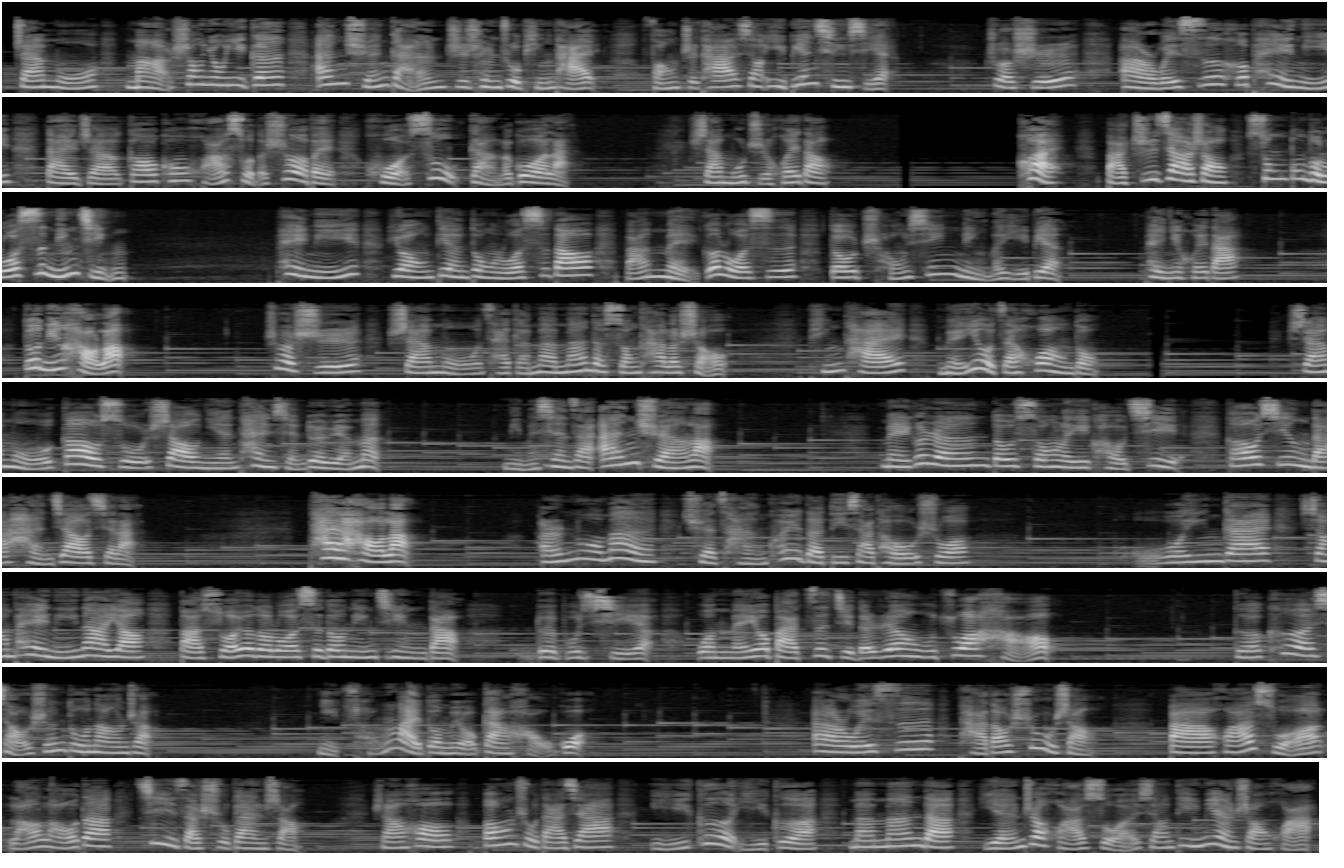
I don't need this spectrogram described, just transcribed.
山姆马上用一根安全杆支撑住平台，防止它向一边倾斜。这时，艾尔维斯和佩尼带着高空滑索的设备火速赶了过来。山姆指挥道：“快把支架上松动的螺丝拧紧。”佩尼用电动螺丝刀把每个螺丝都重新拧了一遍。佩尼回答。都拧好了，这时山姆才敢慢慢的松开了手，平台没有再晃动。山姆告诉少年探险队员们：“你们现在安全了。”每个人都松了一口气，高兴地喊叫起来：“太好了！”而诺曼却惭愧地低下头说。我应该像佩妮那样把所有的螺丝都拧紧的。对不起，我没有把自己的任务做好。德克小声嘟囔着：“你从来都没有干好过。”艾尔维斯爬到树上，把滑索牢牢的系在树干上。然后帮助大家一个一个慢慢的沿着滑索向地面上滑，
